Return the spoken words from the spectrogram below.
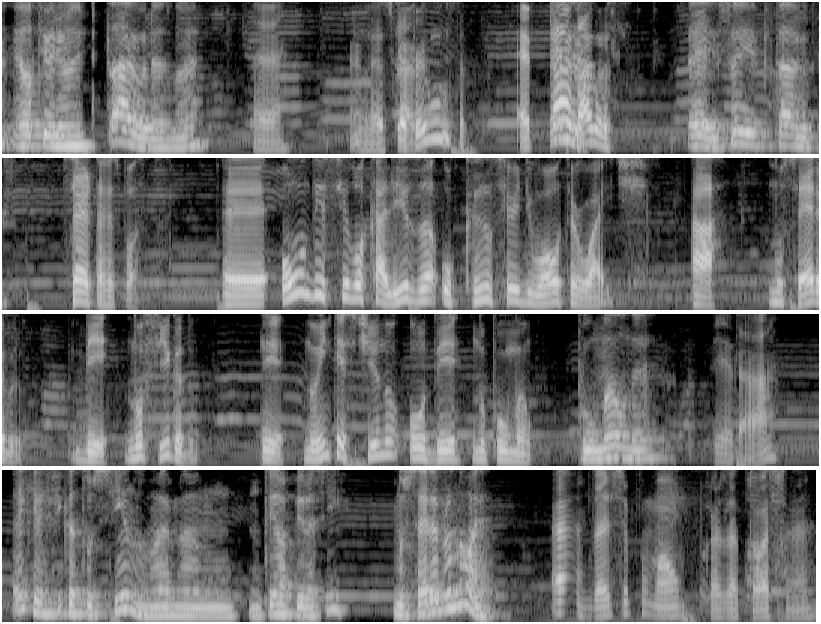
É o teorema de Pitágoras, não é? É. Essa que é a pergunta. É Pitágoras. Pitágoras. É, isso aí, Pitágoras. Certa resposta. É, onde se localiza o câncer de Walter White? A. No cérebro. B. No fígado. C. No intestino. Ou D. No pulmão. Pulmão, né? Será? É que ele fica tossindo, não, é? não, não tem uma pira assim? No cérebro não é. É, deve ser pulmão, por causa da tosse, né?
